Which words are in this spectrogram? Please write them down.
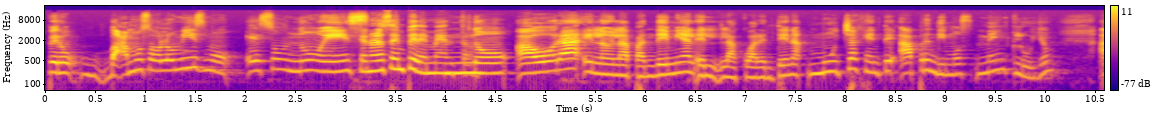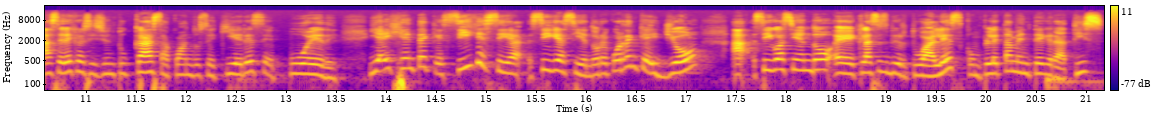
pero vamos a lo mismo, eso no es... Que no es impedimento. No, ahora en la, en la pandemia, en la cuarentena, mucha gente aprendimos, me incluyo, hacer ejercicio en tu casa. Cuando se quiere, se puede. Y hay gente que sigue, sigue haciendo. Recuerden que yo ah, sigo haciendo eh, clases virtuales completamente gratis.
